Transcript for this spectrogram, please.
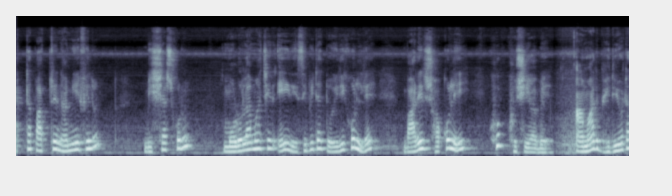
একটা পাত্রে নামিয়ে ফেলুন। বিশ্বাস করুন, মোরলা মাছের এই রেসিপিটা তৈরি করলে বাড়ির সকলেই খুব খুশি হবে। আমার ভিডিওটা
